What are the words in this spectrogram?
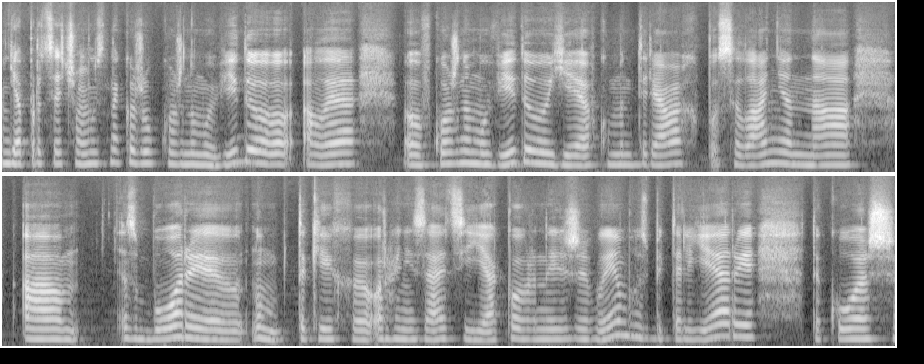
Е, я про це чомусь не кажу в кожному відео, але е, в кожному відео є в коментарях посилання на збори ну, таких організацій, як Повернись живим, госпітальєри, також.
